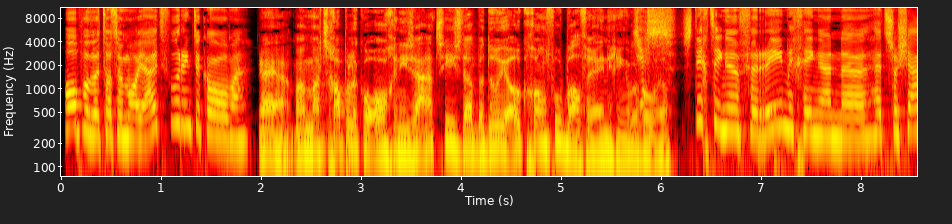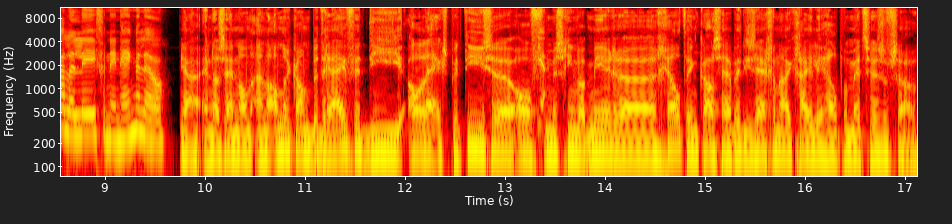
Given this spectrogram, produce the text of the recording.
hopen we tot een mooie uitvoering te komen. Ja, ja. maar maatschappelijke organisaties, dat bedoel je ook gewoon voetbalverenigingen bijvoorbeeld? Stichtingen, verenigingen, uh, het sociale leven in Hengelo. Ja, en dan zijn dan aan de andere kant bedrijven die allerlei expertise of ja. misschien wat meer uh, geld in kas hebben, die zeggen nou ik ga jullie helpen met zus of zo.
